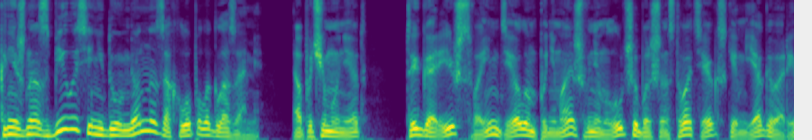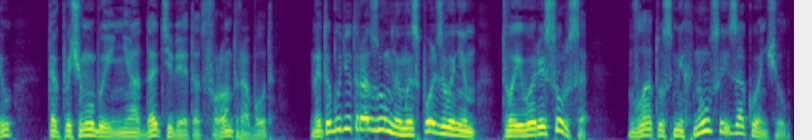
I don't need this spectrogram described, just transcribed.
Княжна сбилась и недоуменно захлопала глазами. «А почему нет? Ты горишь своим делом, понимаешь в нем лучше большинства тех, с кем я говорил. Так почему бы и не отдать тебе этот фронт работ? Это будет разумным использованием твоего ресурса». Влад усмехнулся и закончил.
